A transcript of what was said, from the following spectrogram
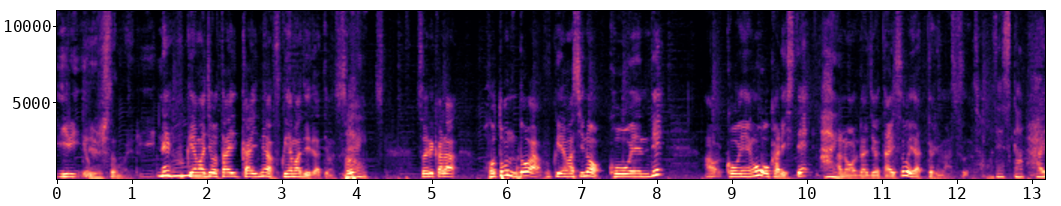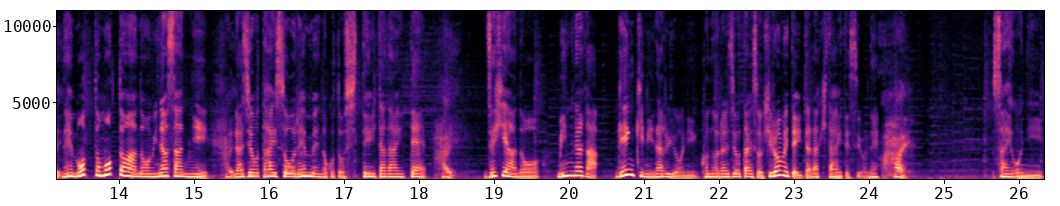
いるいる人もいる。ね、福山城大会には福山でやってます。はい、それからほとんどは福山市の公園で公演をお借りして、はい、あのラジオ体操をやっております。そうですか。はい、ねもっともっとあの皆さんにラジオ体操連盟のことを知っていただいて、はい、ぜひあのみんなが元気になるようにこのラジオ体操を広めていただきたいですよね。はい。最後に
